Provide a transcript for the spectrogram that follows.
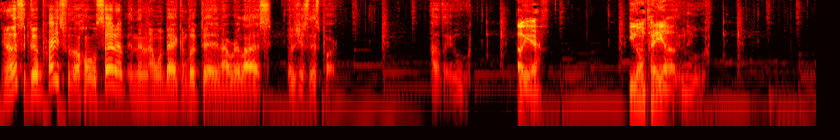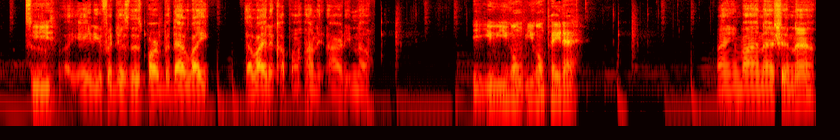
you know, that's a good price for the whole setup. And then I went back and looked at it and I realized it was just this part. I was like, ooh, Oh yeah. You gonna pay up. ooh. So, Yeah. like 80 for just this part, but that light, that light a couple hundred, I already know. You you gonna you gonna pay that. I ain't buying that shit now.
